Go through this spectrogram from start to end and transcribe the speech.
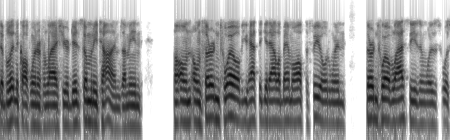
the Biletnikoff winner from last year, did so many times. I mean, on on third and twelve, you have to get Alabama off the field when third and twelve last season was was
